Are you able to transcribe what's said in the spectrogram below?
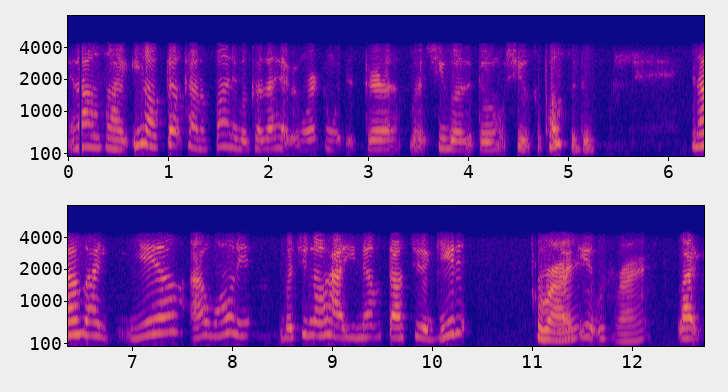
And I was like, you know, it felt kind of funny because I had been working with this girl, but she wasn't doing what she was supposed to do. And I was like, yeah, I want it. But you know how you never thought you'd get it? Right. Like it was right. like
